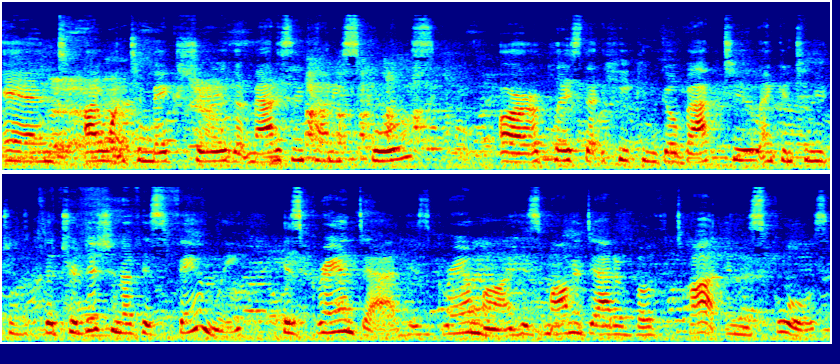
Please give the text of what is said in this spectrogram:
And I want to make sure that Madison County Schools are a place that he can go back to and continue to the tradition of his family. His granddad, his grandma, his mom and dad have both taught in the schools,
